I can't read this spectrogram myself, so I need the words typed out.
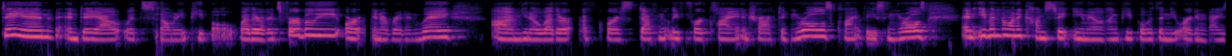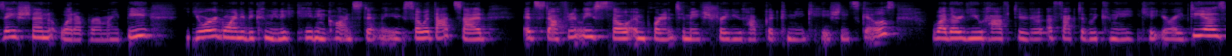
day in and day out with so many people, whether it's verbally or in a written way. Um, you know, whether, of course, definitely for client interacting roles, client facing roles, and even when it comes to emailing people within the organization, whatever it might be, you're going to be communicating constantly. So, with that said, it's definitely so important to make sure you have good communication skills, whether you have to effectively communicate your ideas,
